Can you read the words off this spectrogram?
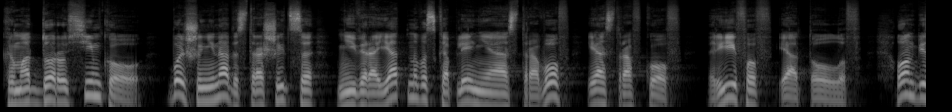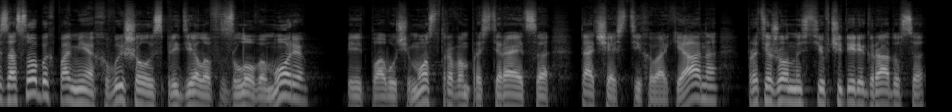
Коммодору Симкоу больше не надо страшиться невероятного скопления островов и островков, рифов и атоллов. Он без особых помех вышел из пределов Злого моря, Перед плавучим островом простирается та часть Тихого океана протяженностью в 4 градуса,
